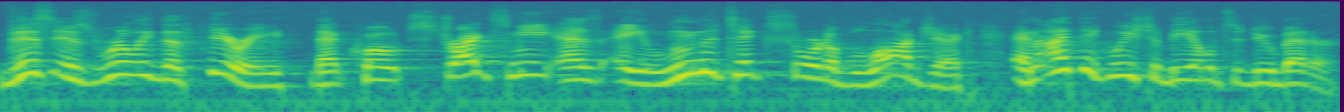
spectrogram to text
This is really the theory that, quote, strikes me as a lunatic sort of logic, and I think we should be able to do better.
